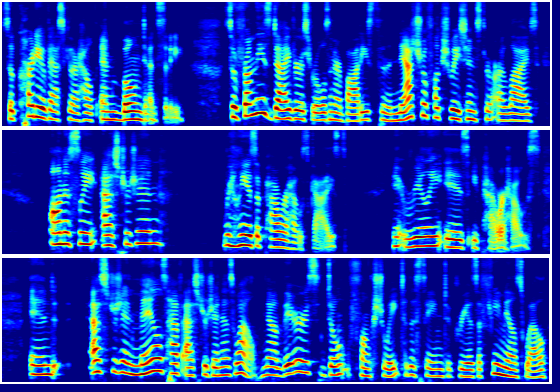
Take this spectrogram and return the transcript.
So, cardiovascular health and bone density. So, from these diverse roles in our bodies to the natural fluctuations through our lives, honestly, estrogen really is a powerhouse, guys. It really is a powerhouse. And estrogen, males have estrogen as well. Now, theirs don't fluctuate to the same degree as a female's well,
